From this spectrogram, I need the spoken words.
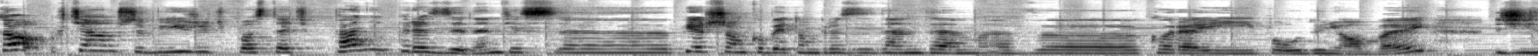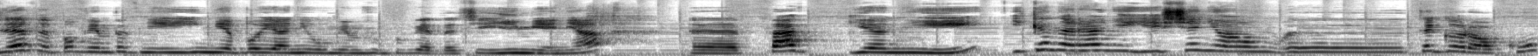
to chciałam przybliżyć postać pani prezydent. Jest e, pierwszą kobietą prezydentem w Korei Południowej. Źle wypowiem pewnie jej imię, bo ja nie umiem wypowiadać jej imienia. E, Park Geon-hee i generalnie jesienią e, tego roku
